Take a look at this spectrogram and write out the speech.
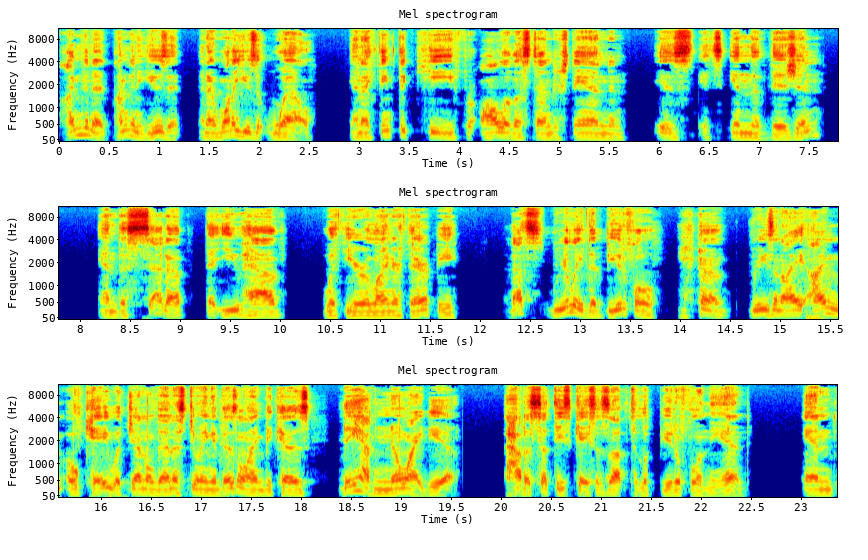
I'm going to, I'm going to use it and I want to use it well. And I think the key for all of us to understand and is it's in the vision and the setup that you have with your aligner therapy. That's really the beautiful reason I, I'm okay with general dentists doing Invisalign because they have no idea how to set these cases up to look beautiful in the end. And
